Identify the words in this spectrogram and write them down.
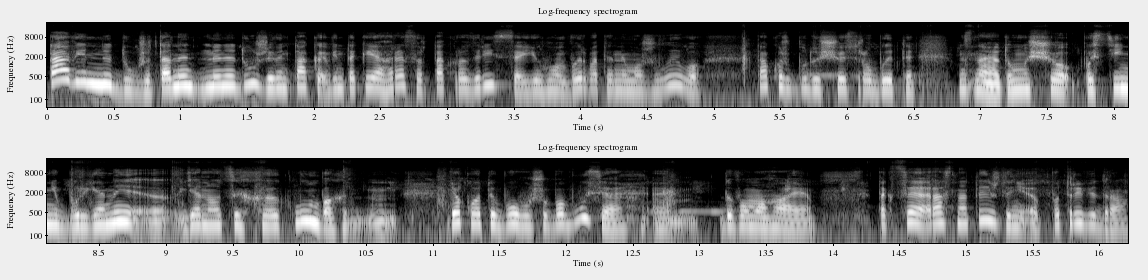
та він не дуже, та не, не, не дуже. Він так він такий агресор, так розрісся, його вирвати неможливо. Також буду щось робити. Не знаю, тому що постійні бур'яни. е, Я на оцих е, клумбах, дякувати Богу, що бабуся е, допомагає. Так це раз на тиждень по три відра.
